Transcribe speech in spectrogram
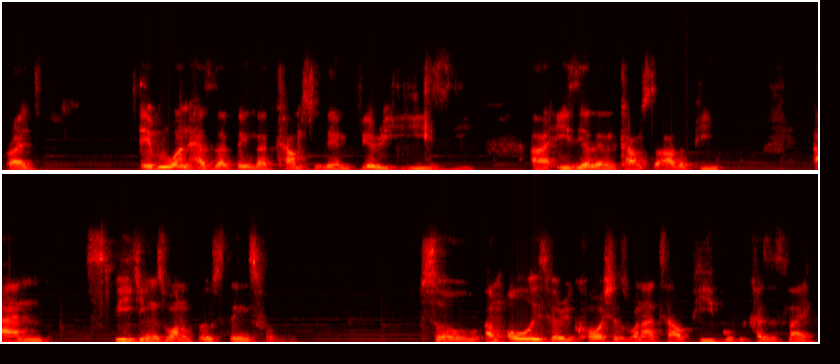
right? Everyone has that thing that comes to them very easy, uh, easier than it comes to other people. And speaking is one of those things for me. So I'm always very cautious when I tell people because it's like,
